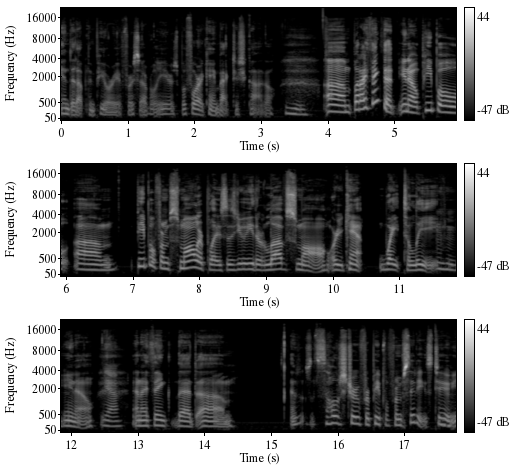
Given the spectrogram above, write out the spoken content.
ended up in Peoria for several years before I came back to Chicago. Mhm. Um, but I think that you know people um, people from smaller places you either love small or you can't wait to leave. Mhm. You know, Yeah. and I think that. Um, it holds true for people from cities too. Mhm. You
